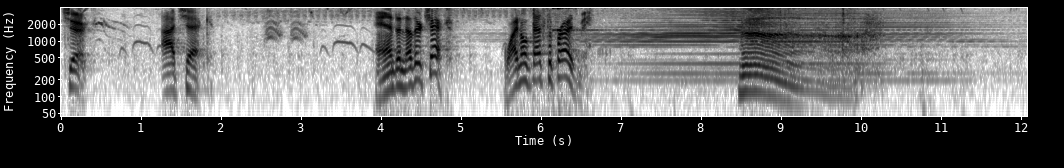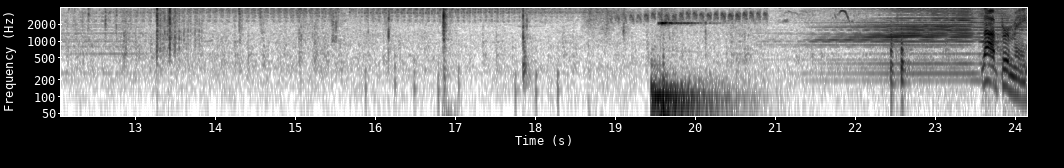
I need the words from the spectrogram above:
check. I check. And another check. Why don't that surprise me? Huh. Not for me.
